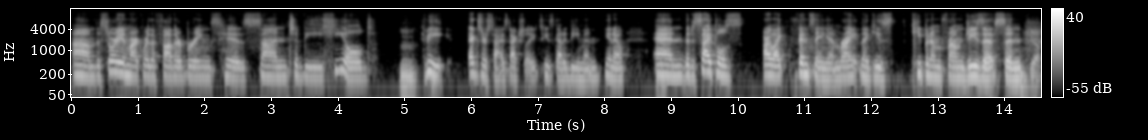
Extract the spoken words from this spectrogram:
Um the story in Mark where the father brings his son to be healed, Hmm. to be exorcised actually. He's got a demon, you know. And the disciples are like fencing him, right? Like he's keeping him from Jesus and Yep.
